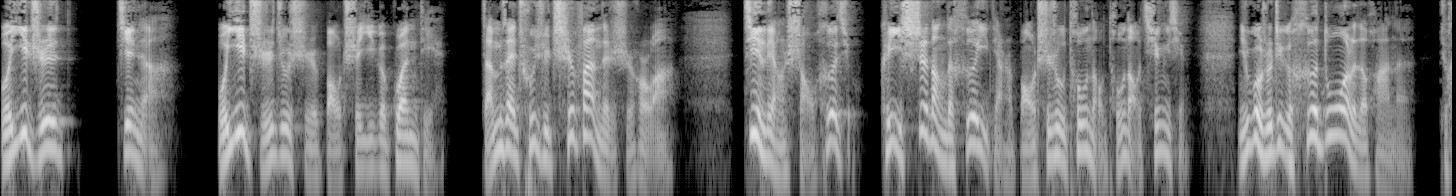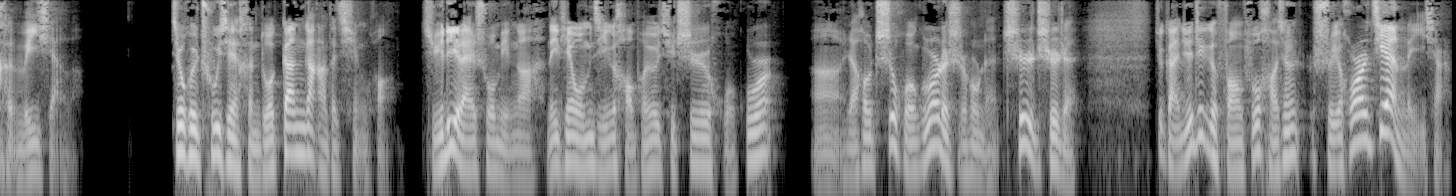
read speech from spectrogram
我一直。进啊，我一直就是保持一个观点：咱们在出去吃饭的时候啊，尽量少喝酒，可以适当的喝一点，保持住头脑，头脑清醒。你如果说这个喝多了的话呢，就很危险了，就会出现很多尴尬的情况。举例来说明啊，那天我们几个好朋友去吃火锅啊，然后吃火锅的时候呢，吃着吃着，就感觉这个仿佛好像水花溅了一下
